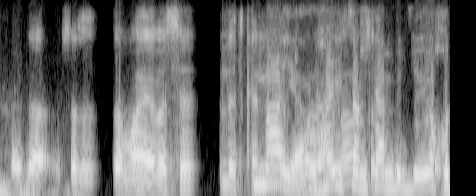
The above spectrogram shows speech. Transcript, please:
أستاذة أستاذة مايا بس اللي اتكلمت مايا وهيثم كان بده ياخذ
